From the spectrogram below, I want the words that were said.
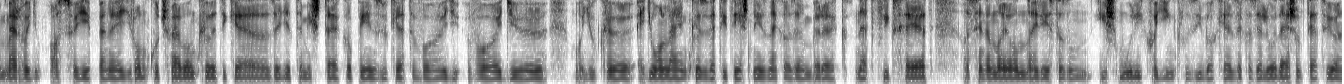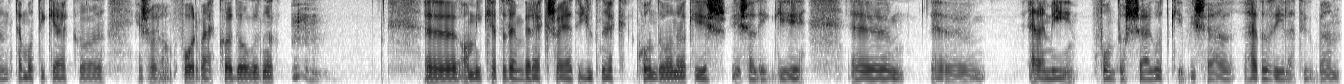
mert hogy az, hogy éppen egy romkocsmában költik el az egyetemisták a pénzüket, vagy, vagy mondjuk egy online közvetítést néznek az emberek Netflix helyett, azt szerintem nagyon nagy részt azon is múlik, hogy inkluzívak ezek az előadások, tehát olyan tematikákkal és olyan formákkal dolgoznak, amiket az emberek saját ügyüknek gondolnak, és, és eléggé elemi fontosságot képviselhet az életükben.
